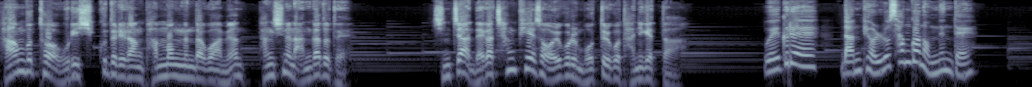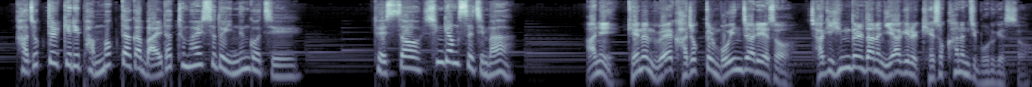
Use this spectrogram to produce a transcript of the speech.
다음부터 우리 식구들이랑 밥 먹는다고 하면 당신은 안 가도 돼. 진짜 내가 창피해서 얼굴을 못 들고 다니겠다. 왜 그래? 난 별로 상관없는데. 가족들끼리 밥 먹다가 말다툼 할 수도 있는 거지. 됐어, 신경 쓰지 마. 아니, 걔는 왜 가족들 모인 자리에서 자기 힘들다는 이야기를 계속 하는지 모르겠어.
